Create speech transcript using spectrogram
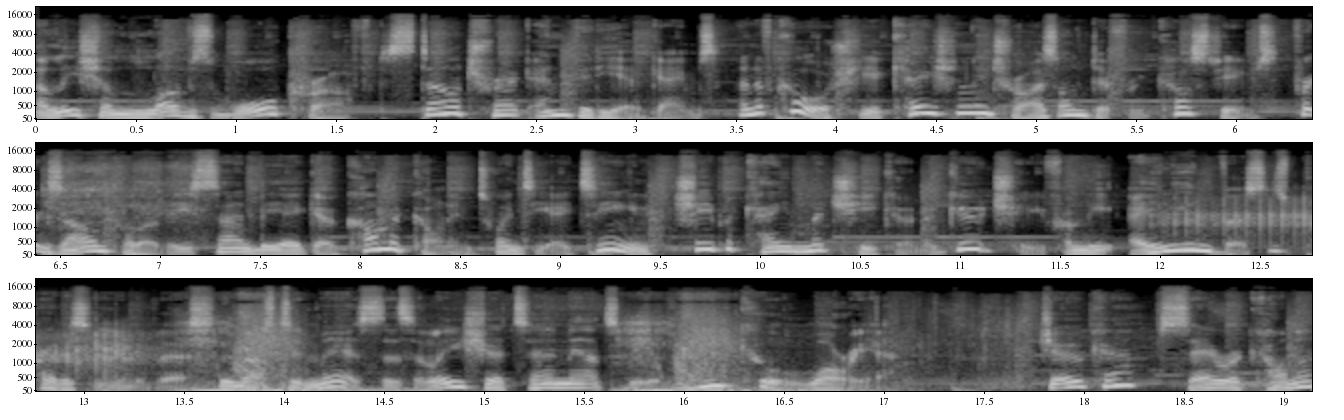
Alicia loves Warcraft, Star Trek, and video games, and of course, she occasionally tries on different costumes. For example, at the San Diego Comic Con in 2018, she became Machiko Noguchi from the Alien vs. Predator universe. We must admit that Alicia turned out to be a very cool warrior. Joker, Sarah Connor,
